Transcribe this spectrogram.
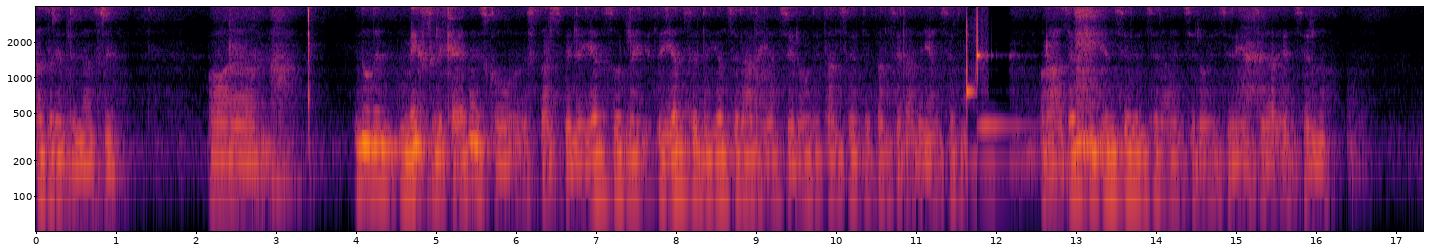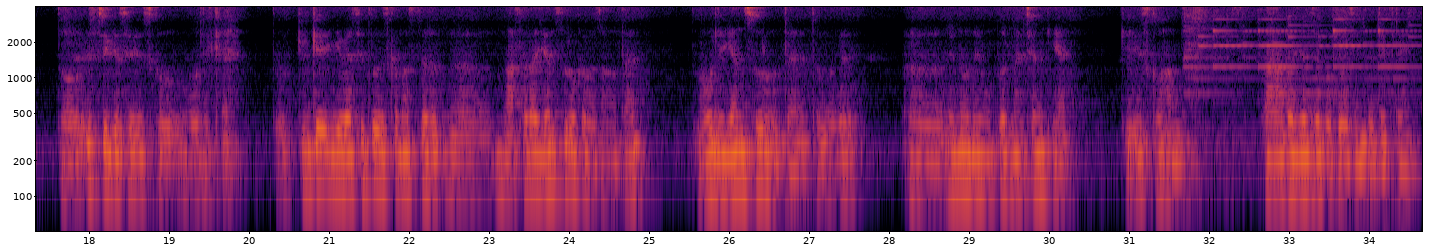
अजरब लजरब और अ, इन्होंने मिक्स लिखा है ना इसको, इस तर्ज पे, ले यंसुर ले यंसर ले यंसरा ले यंसरू ले तंसर ले तंसरा ले यंसर और हाजिर की इंसिर इंसिरा इंसिरो इंसिर इंसिरा इंसिरना तो इस तरीके से इसको वो लिखा है। तो क्योंकि ये वैसे तो इसका मस्तर नासरा यंसुरो का वज़न होता है तो वो ले यंसुर होता है। तो अगर इन्होंने ऊपर मेंशन किया कि इसको हम आराबा यजरब के वज़न पे लिख रहे हैं।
